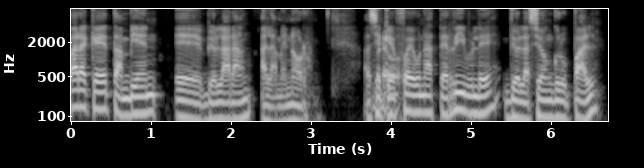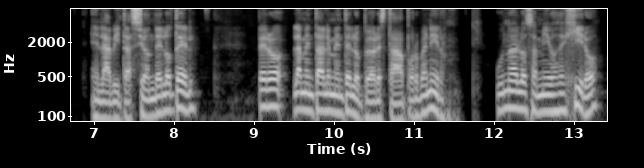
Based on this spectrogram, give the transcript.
para que también eh, violaran a la menor. Así que fue una terrible violación grupal en la habitación del hotel, pero lamentablemente lo peor estaba por venir. Uno de los amigos de Hiro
